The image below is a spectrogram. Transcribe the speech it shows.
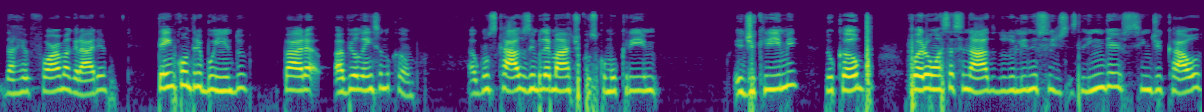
da reforma agrária tem contribuído para a violência no campo. Alguns casos emblemáticos, como o crime de crime no campo, foram assassinados do líder sindical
